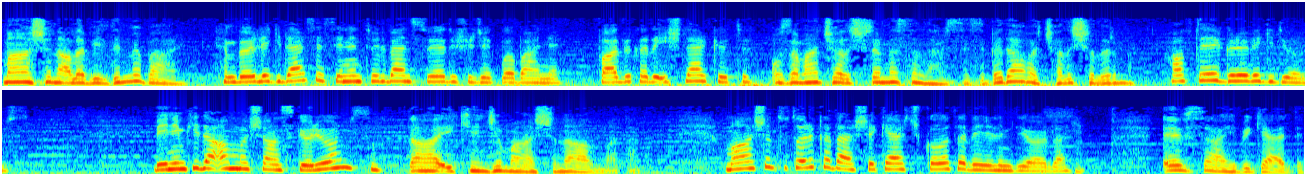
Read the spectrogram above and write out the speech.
Maaşını alabildin mi bari? Böyle giderse senin tülben suya düşecek babaanne. Fabrikada işler kötü. O zaman çalıştırmasınlar sizi. Bedava çalışılır mı? Haftaya greve gidiyoruz. Benimki de amma şans görüyor musun? Daha ikinci maaşını almadan. Maaşın tutarı kadar şeker çikolata verelim diyorlar. Ev sahibi geldi.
